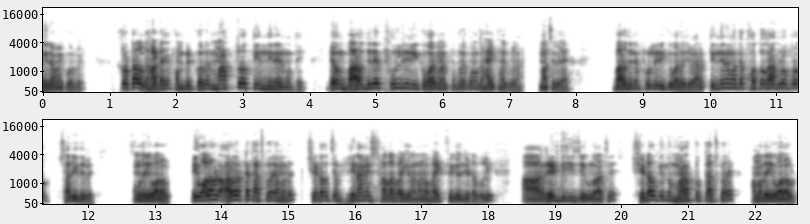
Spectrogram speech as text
নিরাময় করবে। টোটাল ঘাটাকে কমপ্লিট করবে মাত্র তিন দিনের মধ্যে এবং বারো দিনে ফুললি রিকভার মানে পুকুরে কোনো ঘাই থাকবে না মাছের গায়ে। বারো দিনে ফুললি রিকভার হয়ে যাবে। আর তিন দিনের মধ্যে ক্ষত ঘাগুলো পুরো সারিয়ে দেবে। আমাদের এই অল আউট এই অল আউট আরও একটা কাজ করে আমাদের, সেটা হচ্ছে ভেনামির সাদা পায়খানা মানে হোয়াইট ফিগেল যেটা বলি, আর রেড ডিজিজ যেগুলো আছে, সেটাও কিন্তু মারাত্মক কাজ করে আমাদের এই অল আউট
